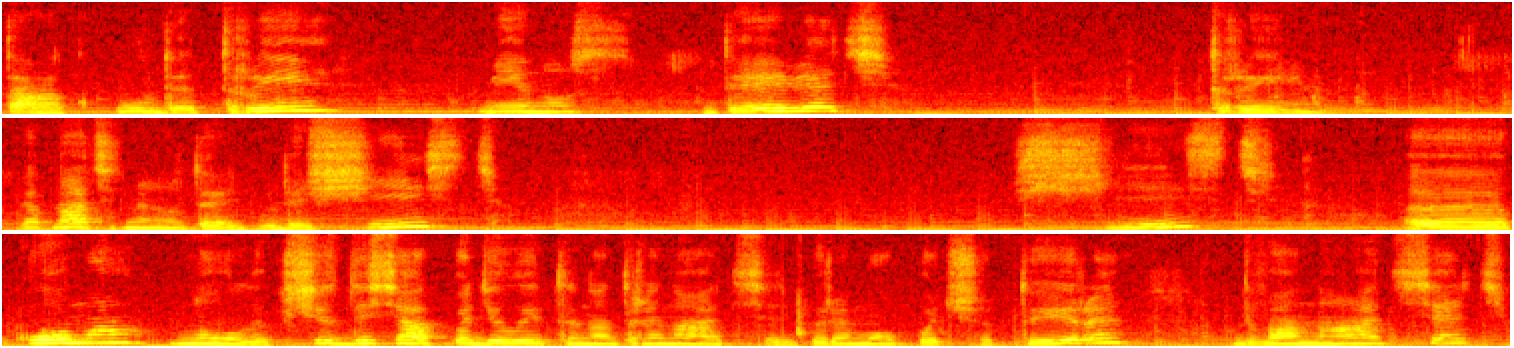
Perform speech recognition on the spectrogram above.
Так, буде 3 мінус 9, 3. 15 мінус 9 буде 6. 6. Е, кома нолик. 60 поділити на 13 беремо по 4. 12,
